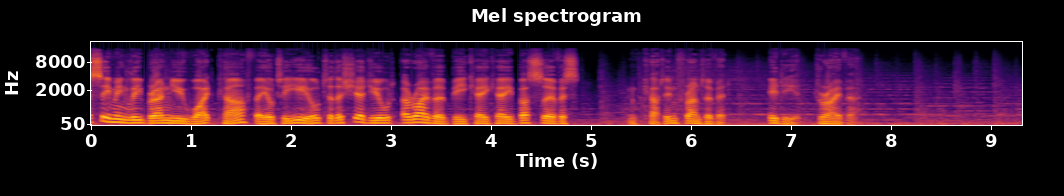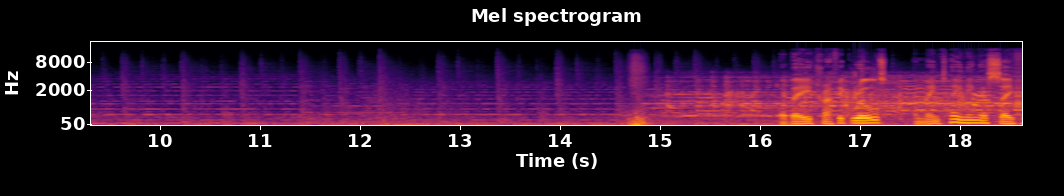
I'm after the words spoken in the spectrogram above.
A seemingly brand new white car failed to yield to the scheduled Arriva BKK bus service and cut in front of it. Idiot driver. Obey traffic rules and maintaining a safe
